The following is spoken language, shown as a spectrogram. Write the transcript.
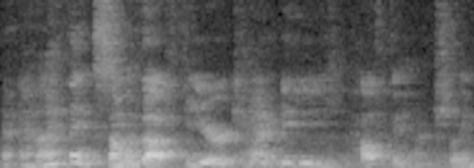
And I think some of that fear can be healthy, actually.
